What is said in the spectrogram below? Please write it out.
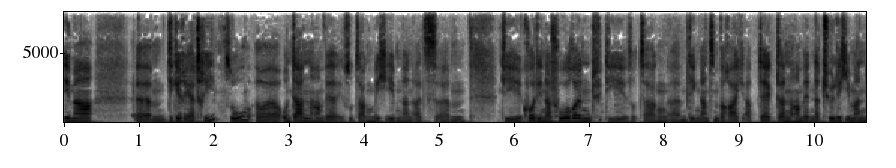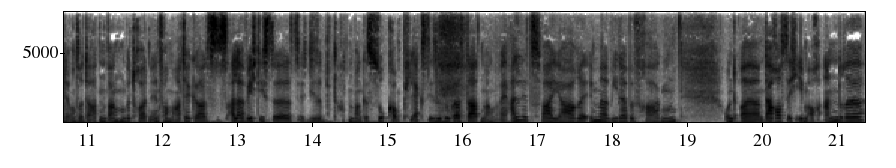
immer ähm, die Geriatrie so äh, und dann haben wir sozusagen mich eben dann als ähm, die Koordinatorin, die sozusagen ähm, den ganzen Bereich abdeckt. Dann haben wir natürlich jemanden, der unsere Datenbanken betreut, einen Informatiker. Das ist das Allerwichtigste. Diese Datenbank ist so komplex, diese Lukas-Datenbank, weil wir alle zwei Jahre immer wieder befragen und äh, daraus sich eben auch andere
